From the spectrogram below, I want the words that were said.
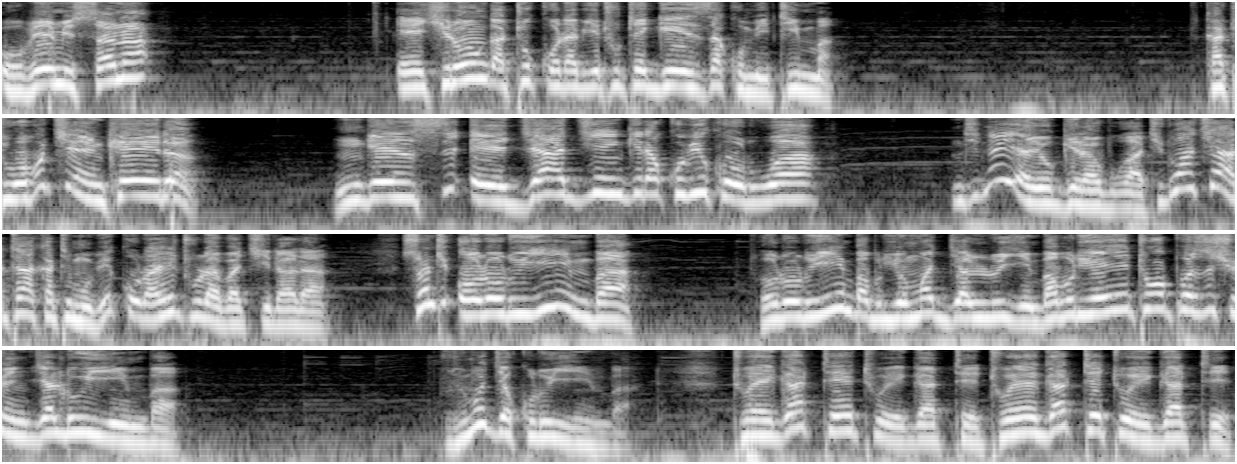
oba emisana ekiro nga tukola bye tutegeeza ku mitima. Kati wabukyenkeera ng'ensi ejajingira ku bikolwa nti naye yayogera bw'ati lwaki ate akati mu bikolwa tetulaba kirala? So nti olwo luyimba olwo luyimba buli omu ajja luyimba buli oyeeta opposition jja luyimba buli omu ajja kuluyimba. Twegatte twegatte twegatte twegatte.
